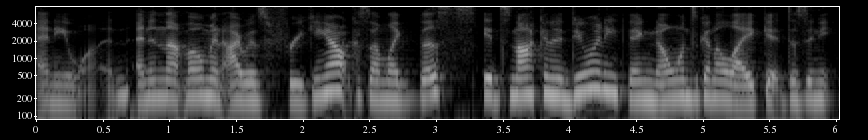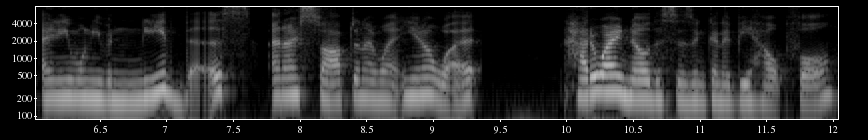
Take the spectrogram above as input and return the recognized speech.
anyone. And in that moment, I was freaking out because I'm like, this, it's not going to do anything. No one's going to like it. Does any, anyone even need this? And I stopped and I went, you know what? How do I know this isn't going to be helpful?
